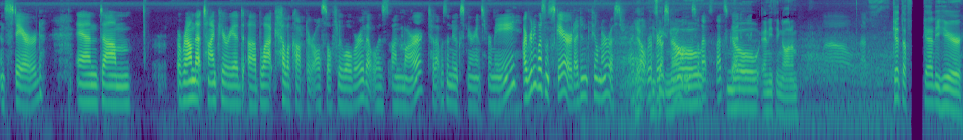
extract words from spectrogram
and stared. And um, around that time period, a black helicopter also flew over that was unmarked. That was a new experience for me. I really wasn't scared. I didn't feel nervous. I felt he's very got strong, no, so that's that's good. no anything on him. Wow, that's. Get the f out of here.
